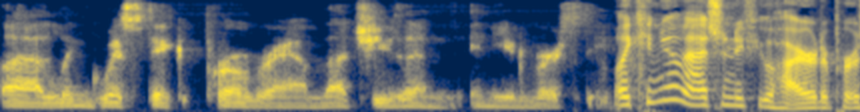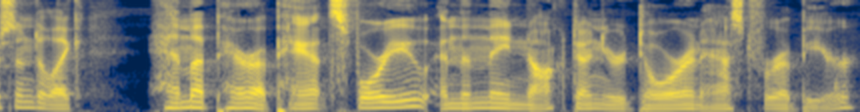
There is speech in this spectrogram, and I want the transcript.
uh, linguistic program that she's in in university. Like, can you imagine if you hired a person to like hem a pair of pants for you and then they knocked on your door and asked for a beer?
